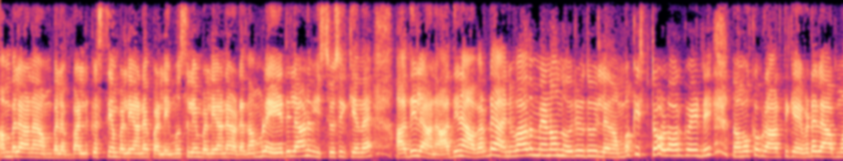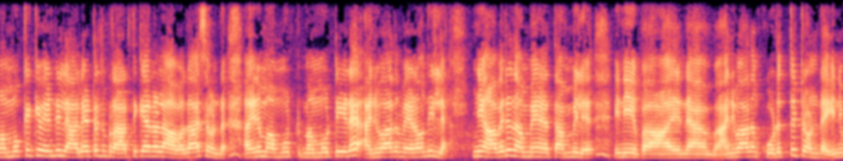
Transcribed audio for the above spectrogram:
അമ്പലമാണ് അമ്പലം. പള്ളി ക്രിസ്ത്യൻ പള്ളിയാണെ പള്ളി. മുസ്ലിം പള്ളിയാണെ അവിടെ. നമ്മൾ ഏതിലാണ് വിശ്വസിക്കുന്നത്? അതിലാണ്. അതിന് അവരുടെ അനുവാദം വേണമെന്ന് ഒരു ഇതുമില്ല നമുക്ക് ഇഷ്ടമുള്ളവർക്ക് വേണ്ടി നമുക്ക് പ്രാർത്ഥിക്കാം. ഇവിടെ മമ്മൂക്കയ്ക്ക് വേണ്ടി ലാലേട്ടന് പ്രാർത്ഥിക്കാനുള്ള അവകാശമുണ്ട്. അതിന് മമ്മൂട്ടി മമ്മൂട്ടിയുടെ അനുവാദം വേണമെന്നില്ല ഇനി അവർ തമ്മിൽ തമ്മിൽ ഇനി പിന്നെ അനുവാദം കൊടുത്തിട്ടുണ്ട്. ഇനി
